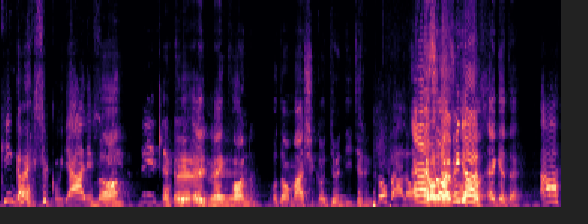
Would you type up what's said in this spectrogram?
Kinga meg csak úgy áll és Na. néz. Nézd. Oké, egy Ej, megvan. Oda a másikat, Gyöngyi, gyerünk. Próbálom. Ez Kapd el, az, vigyázz! Egede. Ah,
